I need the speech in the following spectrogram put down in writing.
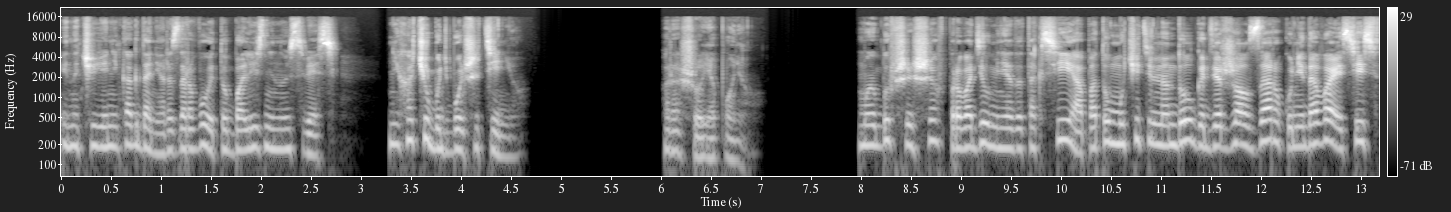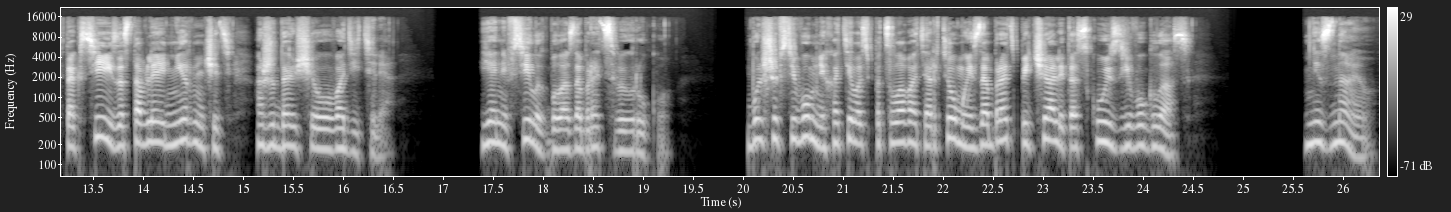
Иначе я никогда не разорву эту болезненную связь. Не хочу быть больше тенью. Хорошо, я понял. Мой бывший шеф проводил меня до такси, а потом мучительно долго держал за руку, не давая сесть в такси и заставляя нервничать ожидающего водителя. Я не в силах была забрать свою руку. Больше всего мне хотелось поцеловать Артема и забрать печаль и тоску из его глаз. Не знаю,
